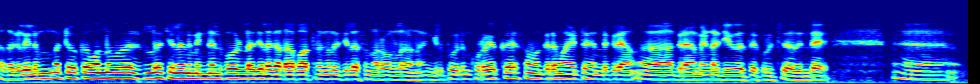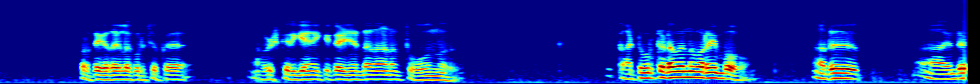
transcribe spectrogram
കഥകളിലും മറ്റുമൊക്കെ വന്നു പോയിട്ടുള്ള ചില മിന്നൽ പോലുള്ള ചില കഥാപാത്രങ്ങൾ ചില സന്ദർഭങ്ങളാണ്. എങ്കിൽ പോലും കുറേയൊക്കെ സമഗ്രമായിട്ട് എന്റെ ഗ്രാ ഗ്രാമീണ ജീവിതത്തെക്കുറിച്ച് അതിന്റെ പ്രത്യേകതകളെക്കുറിച്ചൊക്കെ ആവിഷ്കരിക്കാൻ എനിക്ക് കഴിഞ്ഞിട്ടുണ്ടെന്നാണ് തോന്നുന്നത്. കാട്ടൂർക്കടവ് എന്ന് പറയുമ്പോൾ അത് അതിന്റെ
